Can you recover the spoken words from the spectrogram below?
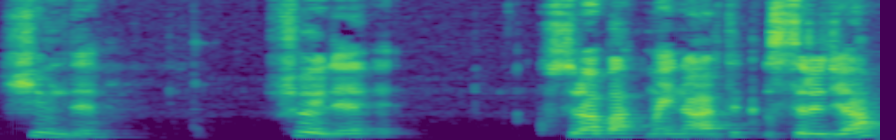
Şimdi şöyle kusura bakmayın artık ısıracağım.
